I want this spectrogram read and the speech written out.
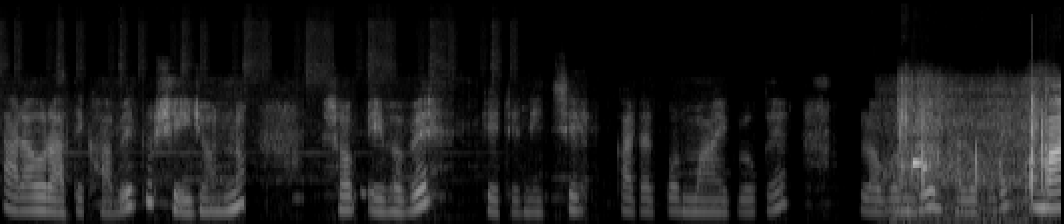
তারাও রাতে খাবে। তো সেই জন্য সব এইভাবে কেটে নিচ্ছে। কাটার পর মা এগুলোকে লবণ দিয়ে ভালো করে মা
